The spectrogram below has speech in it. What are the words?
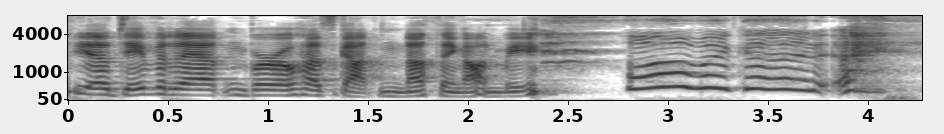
yeah, David Attenborough has got nothing on me. Oh my god.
